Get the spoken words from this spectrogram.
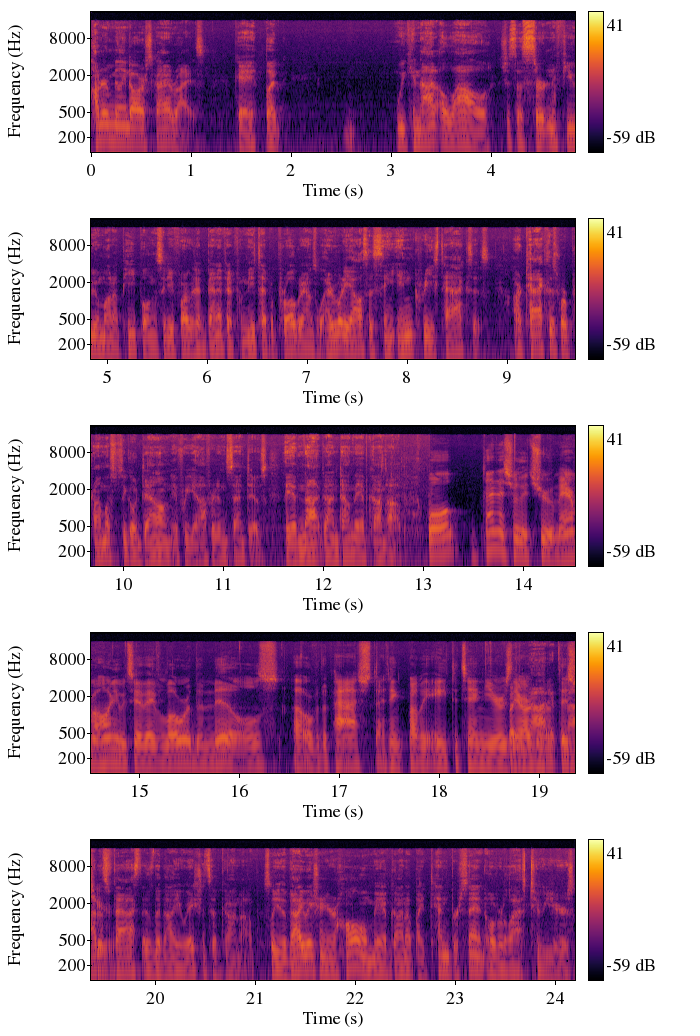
$100 million sky rise, okay? But we cannot allow just a certain few amount of people in the city of Fargo to benefit from these type of programs while everybody else is seeing increased taxes. Our taxes were promised to go down if we offered incentives. They have not gone down, they have gone up. Well, not necessarily true. Mayor Mahoney would say they've lowered the mills uh, over the past, I think, probably eight to 10 years. But they are not, going up this not year. as fast as the valuations have gone up. So the valuation of your home may have gone up by 10% over the last two years.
